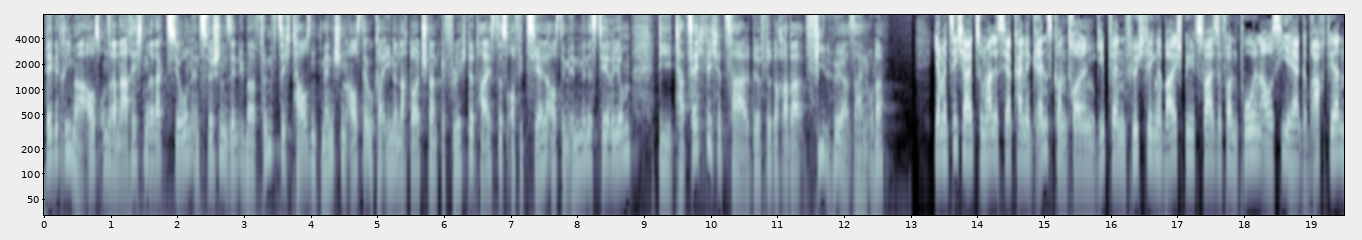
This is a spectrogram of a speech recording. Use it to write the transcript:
David Riemer aus unserer Nachrichtenredaktion. Inzwischen sind über 50.000 Menschen aus der Ukraine nach Deutschland geflüchtet, heißt es offiziell aus dem Innenministerium. Die tatsächliche Zahl dürfte doch aber viel höher sein, oder? Ja, mit Sicherheit, zumal es ja keine Grenzkontrollen gibt, wenn Flüchtlinge beispielsweise von Polen aus hierher gebracht werden.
